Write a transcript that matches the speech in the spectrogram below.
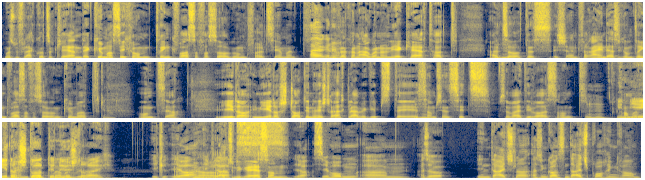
Muss man vielleicht kurz erklären, der kümmert sich um Trinkwasserversorgung, falls jemand Ah, ja, genau. Viva Con Agua noch nie gehört hat. Also das ist ein Verein, der sich um Trinkwasserversorgung kümmert. Genau. Und ja, jeder, in jeder Stadt in Österreich, glaube ich, gibt es die, Mhm. haben sie einen Sitz, soweit ich weiß. Und Mhm. In jeder spenden, Stadt in. Österreich. Ich, Ja, ja, ich glaube. also die Gräsern. Ja, sie haben, ähm, also in Deutschland, also im ganzen deutschsprachigen Raum,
